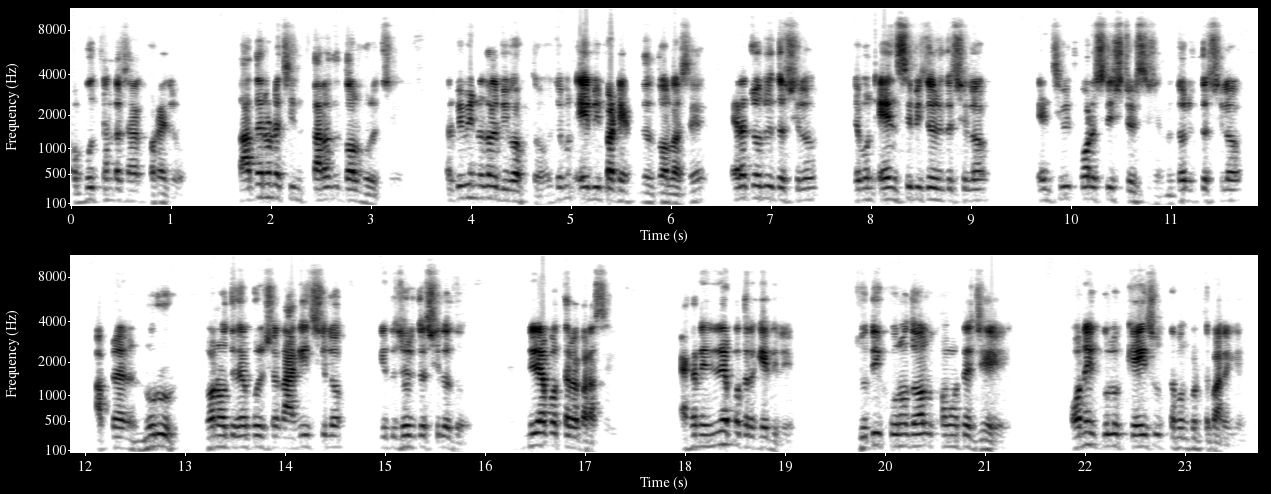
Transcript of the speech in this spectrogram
অভ্যুত্থানটা যারা করাইলো তাদের ওটা চিন্তা তারা তো দল করেছে। বিভিন্ন দলে বিভক্ত। যেমন এবি পার্টি একটা দল আছে, এরা জড়িত ছিল। যেমন এনসিপি জড়িত ছিল এনসিপি পরে সৃষ্টি হয়েছে জড়িত ছিল আপনার নুরুল, গণ অধিকার পরিষদ আগেই ছিল, কিন্তু জড়িত ছিল তো। নিরাপত্তার ব্যাপার আছে। এখন নিরাপত্তা কে দিবে? যদি কোনো দল ক্ষমতায় যে অনেকগুলো কেস উত্থাপন করতে পারে কিন্তু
